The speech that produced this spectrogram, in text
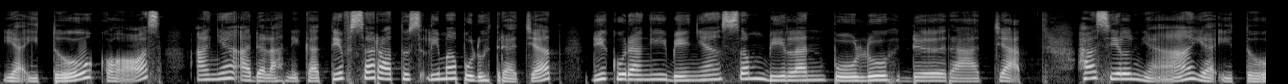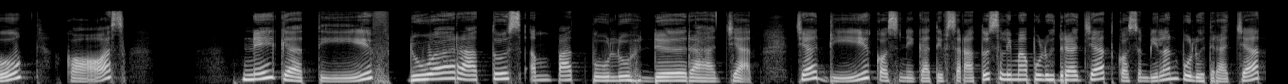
yaitu cos A-nya adalah negatif 150 derajat dikurangi B-nya 90 derajat. Hasilnya yaitu cos negatif 240 derajat. Jadi cos negatif 150 derajat cos 90 derajat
